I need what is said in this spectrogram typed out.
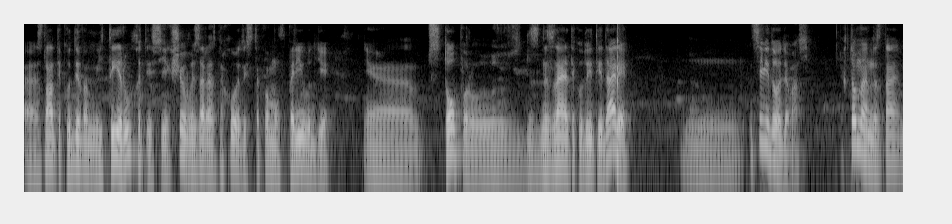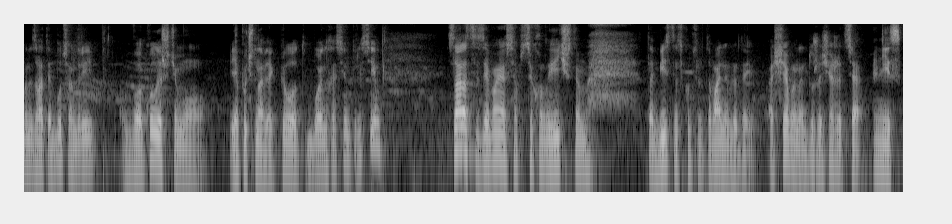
е, знати, куди вам йти, рухатись. Якщо ви зараз знаходитесь в такому в періоді е, стопору, не знаєте, куди йти далі, це відео для вас. Хто мене не знає, мене звати Буц Андрій. В колишньому я починав як пілот Boeing 737. Зараз я займаюся психологічним та бізнес-консультуванням людей. А ще мене дуже чешеться ніс.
